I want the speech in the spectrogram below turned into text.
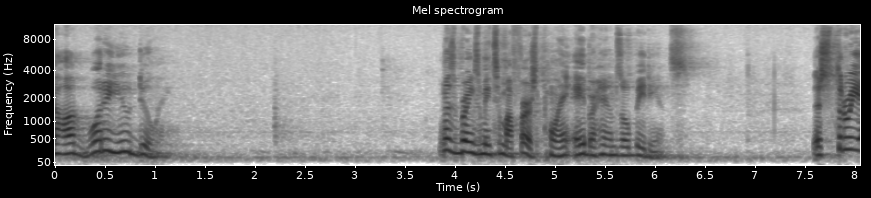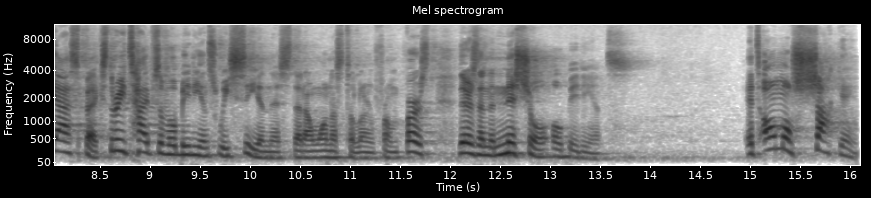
God, what are you doing? This brings me to my first point Abraham's obedience. There's three aspects, three types of obedience we see in this that I want us to learn from. First, there's an initial obedience. It's almost shocking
